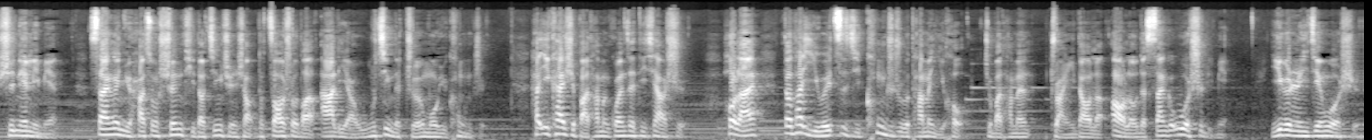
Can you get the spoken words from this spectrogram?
十年里面，三个女孩从身体到精神上都遭受到阿里尔无尽的折磨与控制。他一开始把她们关在地下室，后来当他以为自己控制住了她们以后，就把她们转移到了二楼的三个卧室里面，一个人一间卧室。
